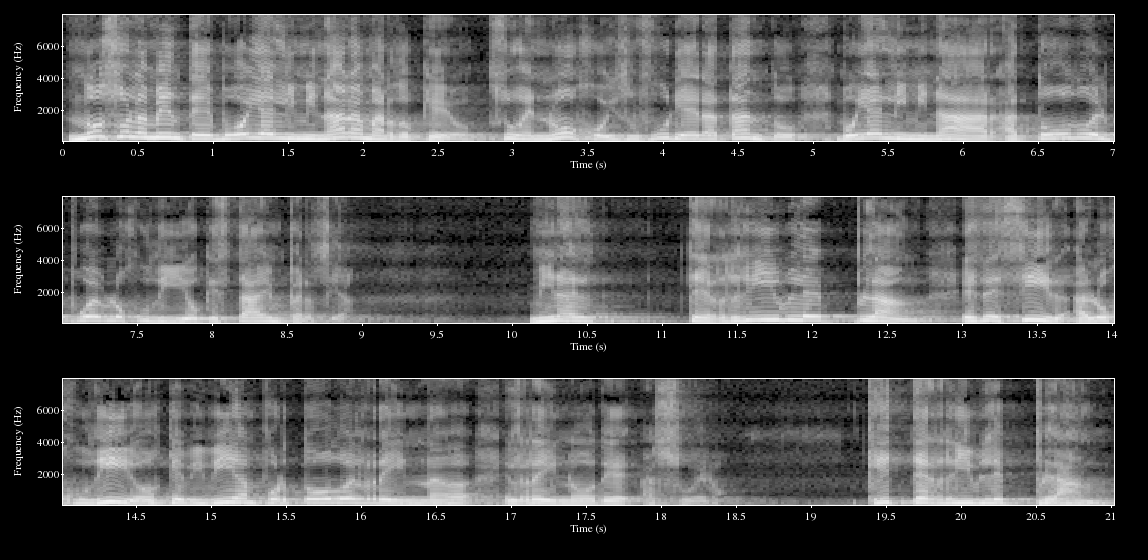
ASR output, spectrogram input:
No solamente voy a eliminar a Mardoqueo, su enojo y su furia era tanto, voy a eliminar a todo el pueblo judío que está en Persia. Mira el terrible plan, es decir, a los judíos que vivían por todo el reino, el reino de Asuero. Qué terrible plan,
